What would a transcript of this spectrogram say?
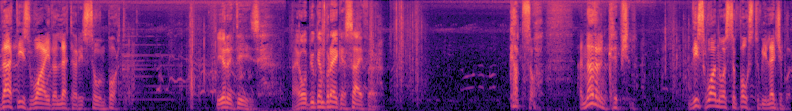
That is why the letter is so important. Here it is. I hope you can break a cipher. Cazzo! Another encryption. This one was supposed to be legible.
